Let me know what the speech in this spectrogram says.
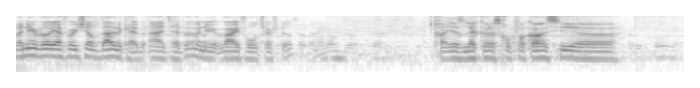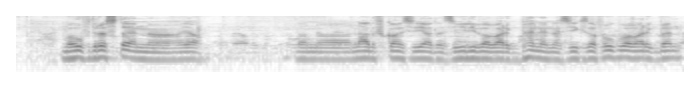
Wanneer wil jij voor jezelf duidelijkheid hebben wanneer, waar je volgend jaar speelt? Ik ga eerst lekker eens op vakantie mijn hoofd rusten en uh, ja, dan uh, na de vakantie ja, dan zien jullie wel waar ik ben en dan zie ik zelf ook wel waar ik ben.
